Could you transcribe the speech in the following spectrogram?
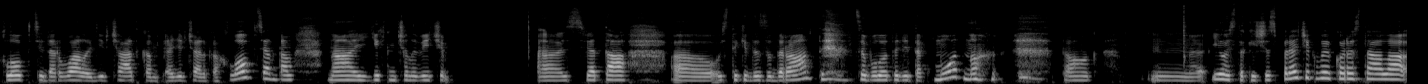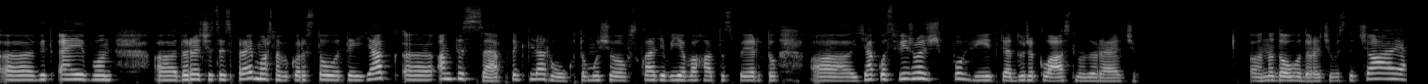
хлопці дарували дівчаткам, а дівчатка хлопцям там на їхні чоловічі свята ось такі дезодоранти. Це було тоді так модно. Так. М, І ось такий ще спрейчик використала е, від Avon. Е, До речі, цей спрей можна використовувати як е, антисептик для рук, тому що в складі є багато спирту, е, як освіжувач повітря, дуже класно, до речі. Е, Надовго, до речі, вистачає,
